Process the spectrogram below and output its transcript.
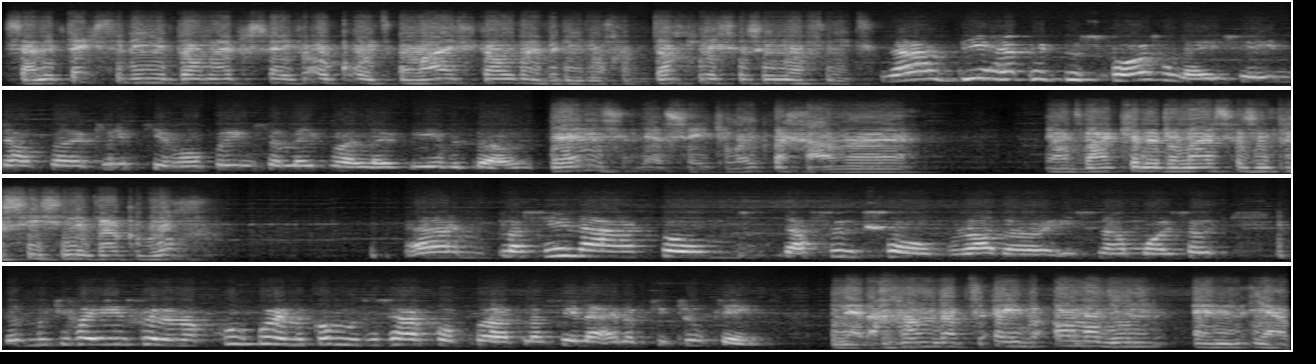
zijn de teksten die je dan hebt geschreven ook ooit online gekomen? Hebben die nog een daglicht gezien of niet? Nou, die heb ik dus voorgelezen in dat eh, clipje van Prins. Dat leek wel leuk eerbetoon. Ja, dat is, dat is zeker leuk. We gaan... eh ja, want waar kunnen de luisteraars hem precies zien? Op welke blog? Um, Placilla.com, daar Funk Soul Brother is nou mooi. Zo, dat moet je gewoon invullen naar Cooper en dan komen we vanzelf op uh, Placilla en op YouTube link. Nee, dan gaan we dat even allemaal doen. En ja,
